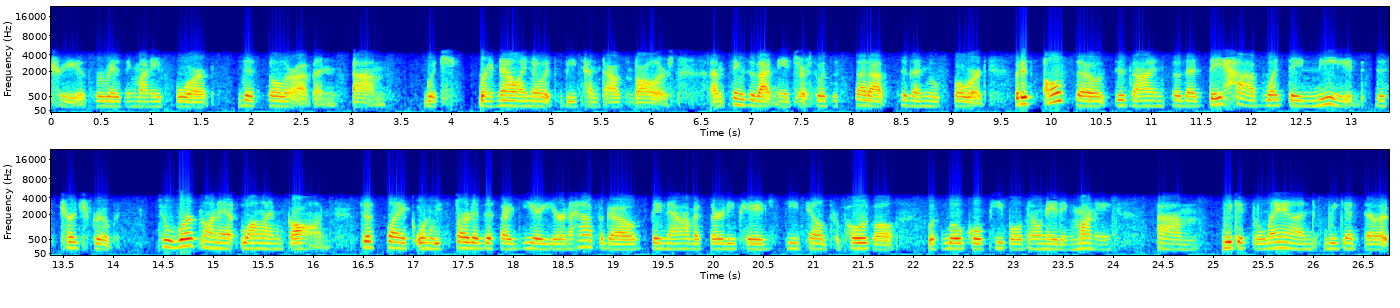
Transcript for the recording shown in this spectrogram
trees. We're raising money for this solar oven, um, which right now I know it to be ten thousand dollars. Um, things of that nature. So it's a setup to then move forward. But it's also designed so that they have what they need, this church group, to work on it while I'm gone. Just like when we started this idea a year and a half ago, they now have a 30-page detailed proposal with local people donating money. Um, we get the land, we get the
